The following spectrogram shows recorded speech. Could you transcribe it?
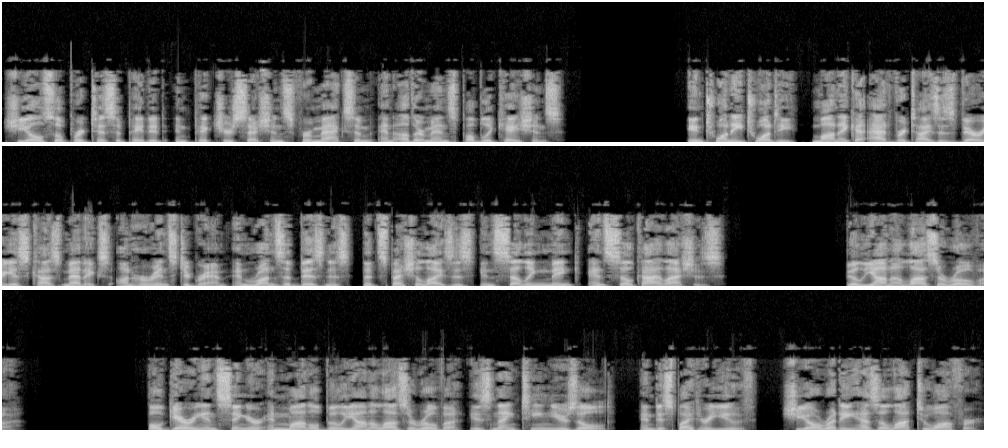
she also participated in picture sessions for Maxim and other men's publications. In 2020, Monica advertises various cosmetics on her Instagram and runs a business that specializes in selling mink and silk eyelashes. Bilyana Lazarova Bulgarian singer and model Bilyana Lazarova is 19 years old, and despite her youth, she already has a lot to offer.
